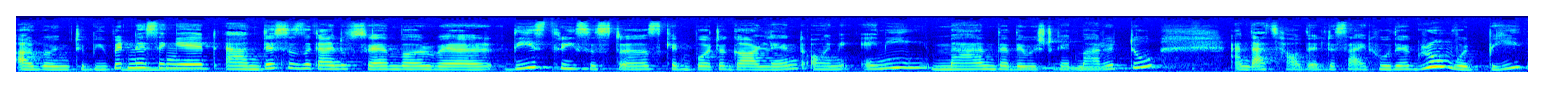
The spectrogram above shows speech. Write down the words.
are going to be witnessing it. And this is the kind of swayamvar where these three sisters can put a garland on any man that they wish to get married to and that's how they'll decide who their groom would be.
